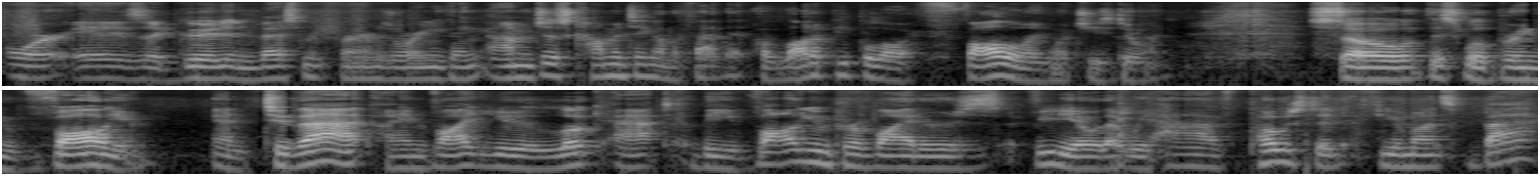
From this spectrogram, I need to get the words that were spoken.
or is a good investment firms or anything. I'm just commenting on the fact that a lot of people are following what she's doing. So this will bring volume. And to that, I invite you to look at the volume providers video that we have posted a few months back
